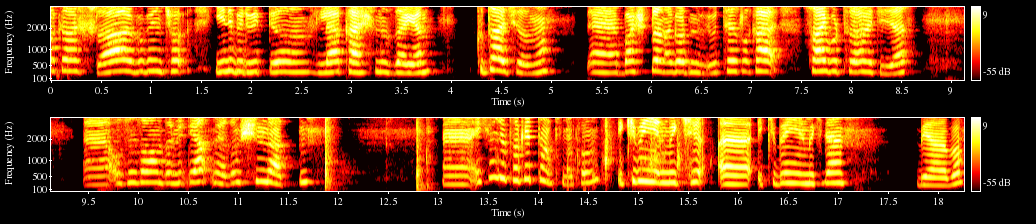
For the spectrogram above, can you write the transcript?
arkadaşlar. Bugün çok yeni bir videoyla karşınızdayım. Kutu açılımı. Ee, başlıklarına gördüğünüz gibi Tesla Cybertruck açacağız. Ee, uzun zamandır video atmıyordum. Şimdi attım. Ee, ilk önce paket tanıtım yapalım. 2022 e, 2022'den bir araba.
